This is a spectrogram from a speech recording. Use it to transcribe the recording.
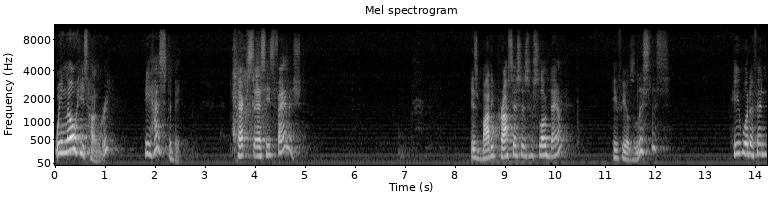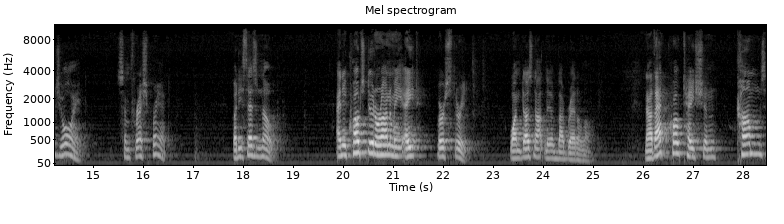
We know he's hungry. He has to be. Text says he's famished. His body processes have slowed down. He feels listless. He would have enjoyed some fresh bread. But he says no. And he quotes Deuteronomy 8, verse 3 One does not live by bread alone. Now, that quotation comes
